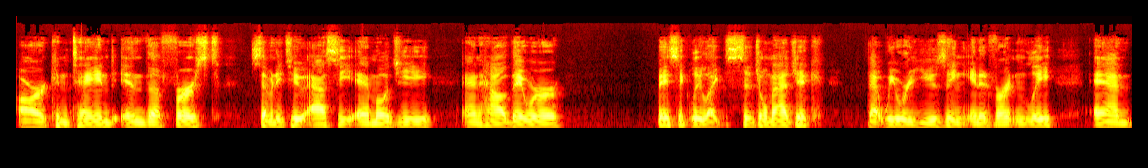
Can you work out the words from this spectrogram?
are contained in the first 72 ASCII emoji, and how they were basically like sigil magic that we were using inadvertently, and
